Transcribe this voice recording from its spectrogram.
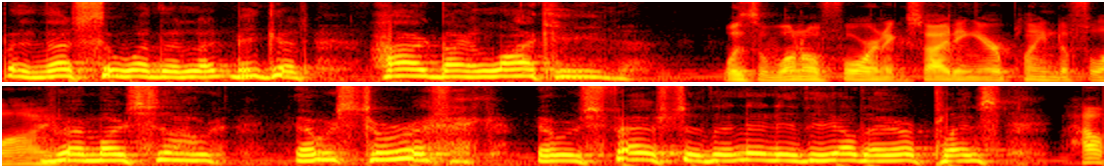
but that's the one that let me get hired by Lockheed. Was the 104 an exciting airplane to fly? Very much so. It was terrific. It was faster than any of the other airplanes. How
